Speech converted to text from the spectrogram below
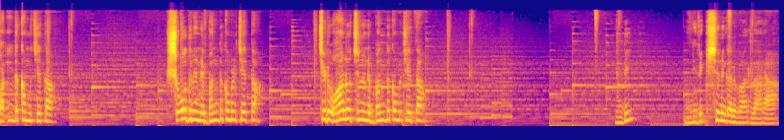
బంధకము చేత శోధన బంధకముల చేత చెడు ఆలోచనలని బంధకము చేత. ఉంది నిరీక్షణ గలవారులారా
